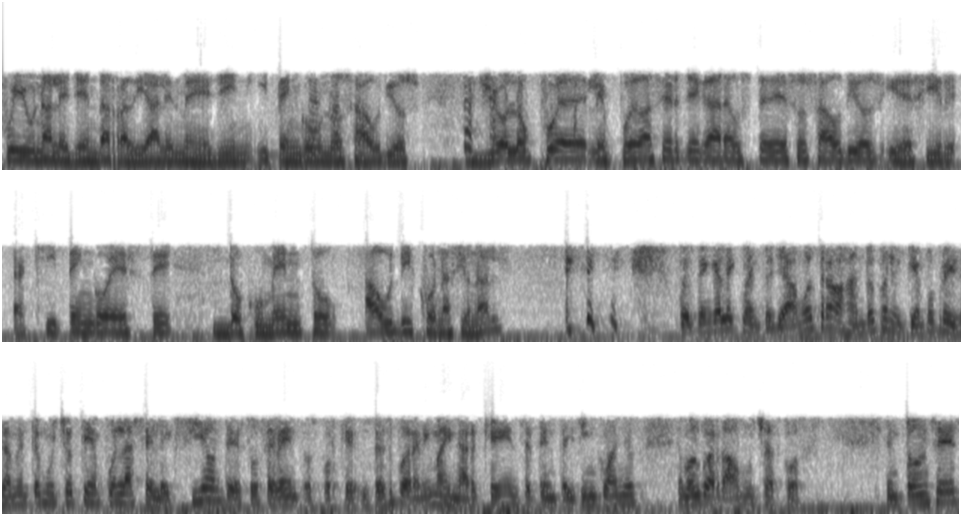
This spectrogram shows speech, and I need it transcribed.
fui una leyenda radial en Medellín y tengo unos audios, yo lo puede, le puedo hacer llegar a usted esos audios y decir, aquí tengo este documento áudico nacional. Pues venga, le cuento, llevamos trabajando con el tiempo precisamente mucho tiempo en la selección de estos eventos, porque ustedes se podrán imaginar que en 75 años hemos guardado muchas cosas. Entonces,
